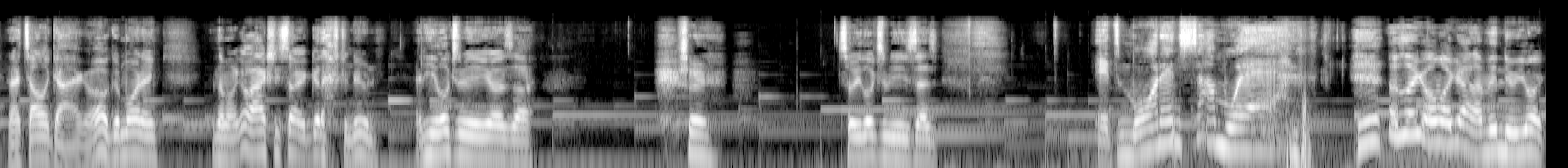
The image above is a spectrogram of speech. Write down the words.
and I tell a guy, I go, "Oh, good morning," and I'm like, "Oh, actually, sorry, good afternoon." And he looks at me and he goes, uh, "Sorry." So he looks at me and he says, "It's morning somewhere." I was like, "Oh my god, I'm in New York."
